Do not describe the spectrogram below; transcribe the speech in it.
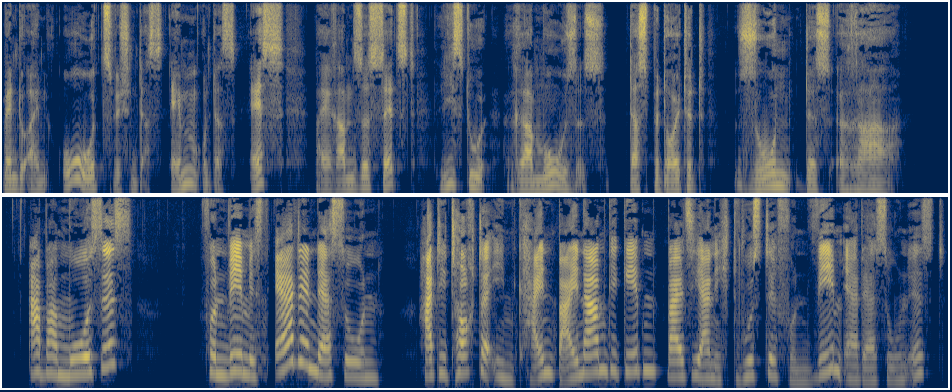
Wenn du ein O zwischen das M und das S bei Ramses setzt, liest du Ramoses. Das bedeutet Sohn des Ra. Aber Moses? Von wem ist er denn der Sohn? Hat die Tochter ihm keinen Beinamen gegeben, weil sie ja nicht wusste, von wem er der Sohn ist?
